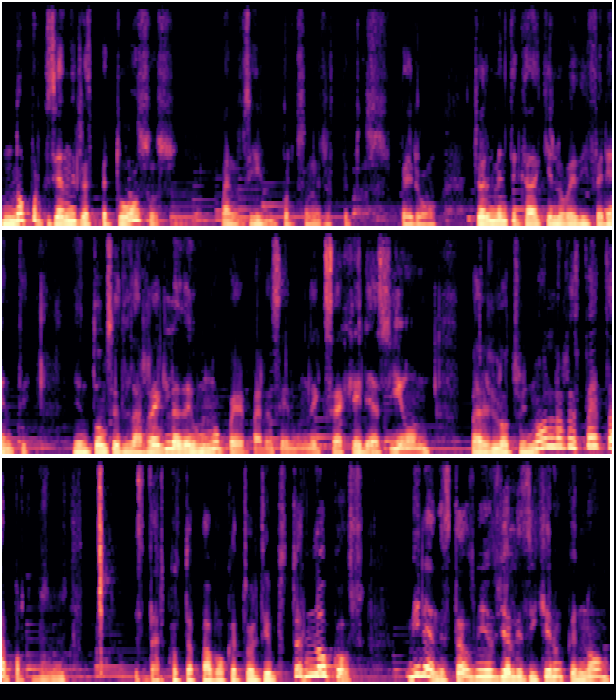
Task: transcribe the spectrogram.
No porque sean irrespetuosos, Bueno, sí, porque son irrespetuosos, pero realmente cada quien lo ve diferente. Y entonces la regla de uno puede parecer una exageración para el otro y no la respeta, porque pues, estar con tapaboca todo el tiempo, están locos. Miren, en Estados Unidos ya les dijeron que no.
